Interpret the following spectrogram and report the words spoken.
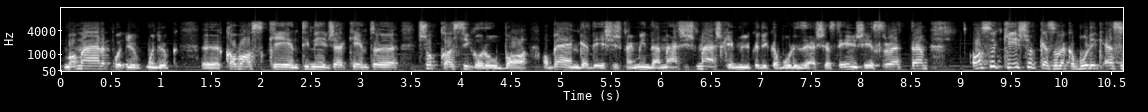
ma már mondjuk, mondjuk kamaszként, tinédzserként sokkal szigorúbb a, a beengedés is, meg minden más is, másként működik a bulizás, ezt én is észrevettem. Az, hogy később kezdenek a bulik, ez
